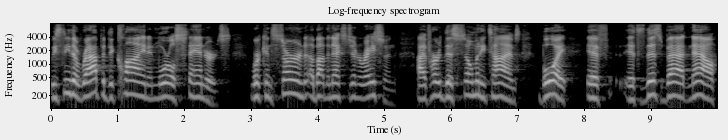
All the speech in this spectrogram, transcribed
We see the rapid decline in moral standards. We're concerned about the next generation. I've heard this so many times. Boy, if it's this bad now,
